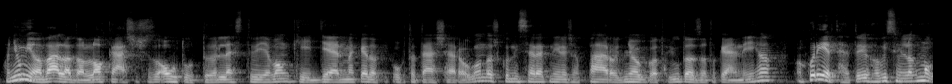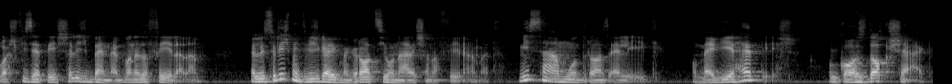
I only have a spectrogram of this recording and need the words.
Ha nyomja a vállad a lakás és az autó törlesztője, van két gyermeked, akik oktatásáról gondoskodni szeretnél, és a párod nyaggat, hogy utazzatok el néha, akkor érthető, ha viszonylag magas fizetéssel is benned van ez a félelem. Először ismét vizsgáljuk meg racionálisan a félelmet. Mi számodra az elég? A megélhetés? A gazdagság?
